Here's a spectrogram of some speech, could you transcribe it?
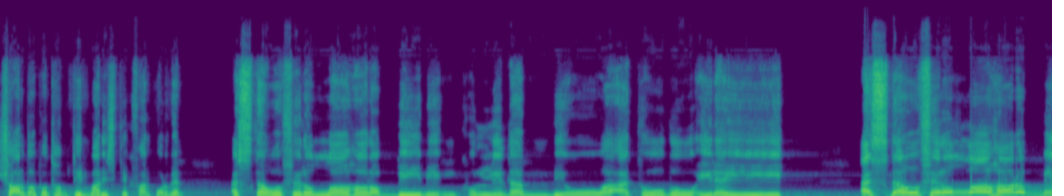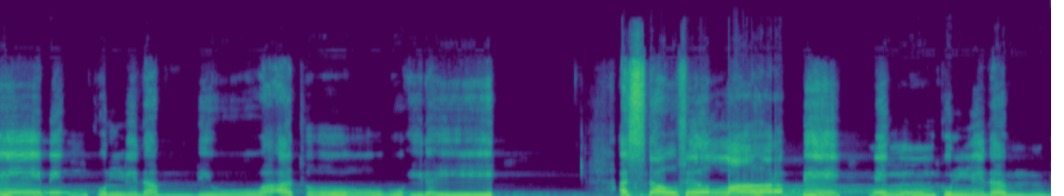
সর্বপ্রথম তিনবার ইস্তেকফার পড়বেন। আস্তাগফিরুল্লাহ রব্বি মিন কুল্লি যামবি ওয়া আতুবু ইলাইহি। আস্তাগফিরুল্লাহ রব্বি মিন রব্বি من كل ذنب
